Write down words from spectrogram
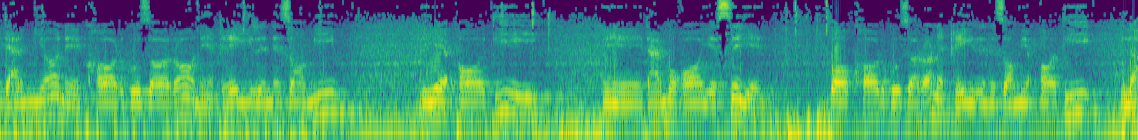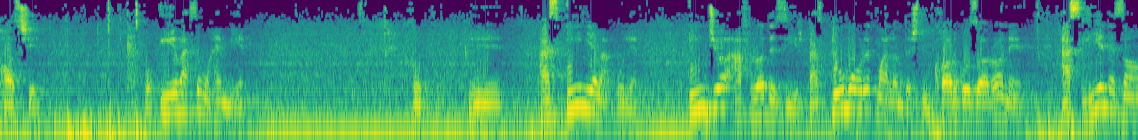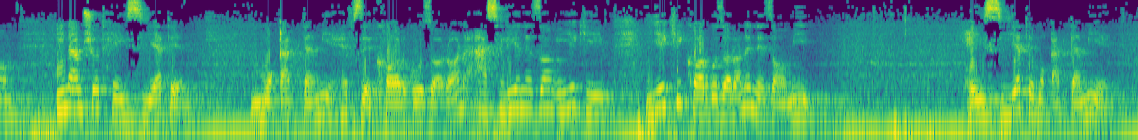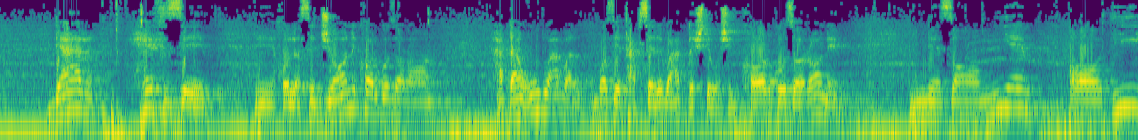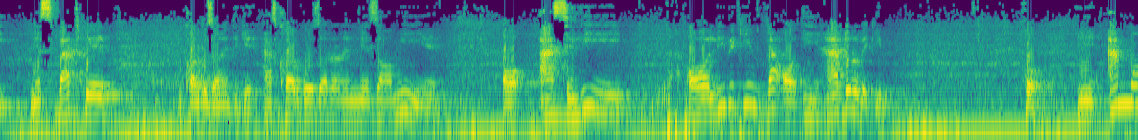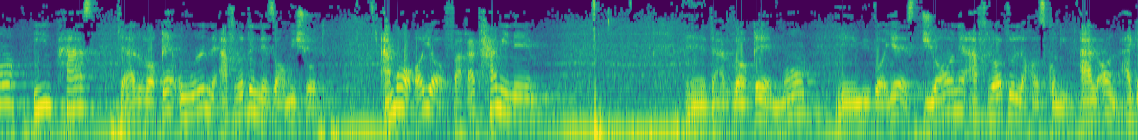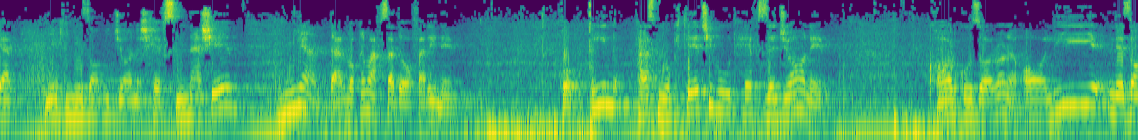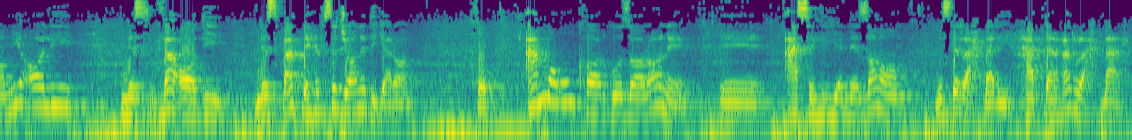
در میان کارگزاران غیر نظامی عادی در مقایسه با کارگزاران غیر نظامی عادی لحاظ شه. خب این یه بحث مهمیه. خب پس این یه مقوله. اینجا افراد زیر. پس دو مورد ما الان داشتیم. کارگزاران اصلی نظام اینم شد حیثیت مقدمی حفظ کارگزاران اصلی نظام. این یکی یکی کارگزاران نظامی حیثیت مقدمی در حفظ خلاصه جان کارگزاران. حتی اون رو اول باز یه تبصره باید داشته باشیم. کارگزاران نظامی عادی نسبت به کارگزاران دیگه. پس کارگزاران نظامی اصلی عالی بگیم و عادی هر دو رو بگیم. خب اما این پس در واقع امور افراد نظامی شد. اما آیا فقط همینه؟ در واقع ما میبایست جان افراد رو لحاظ کنیم. الان اگر یک نظامی جانش حفظ نشه میان در واقع مقصد آفرینه. خب این پس نکته چی بود؟ حفظ جان کارگزاران عالی نظامی عالی و عادی نسبت به حفظ جان دیگران. خب اما اون کارگزاران اصلی نظام مثل رهبری حداقل رهبر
